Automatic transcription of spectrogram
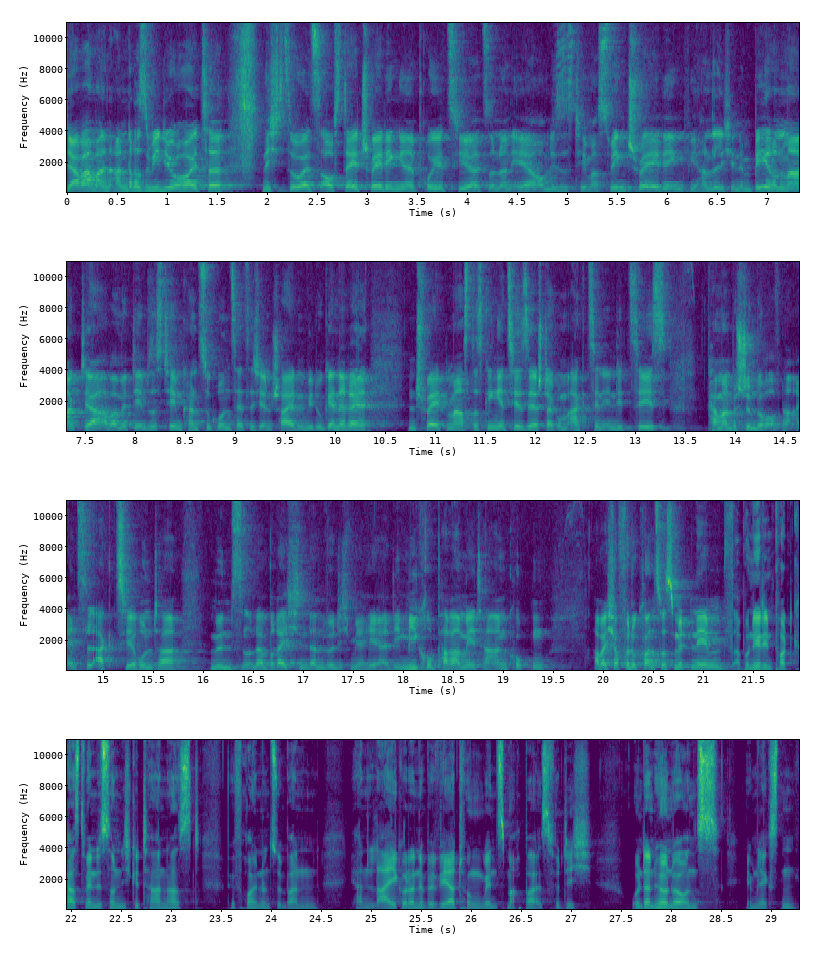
Ja, war mal ein anderes Video heute, nicht so jetzt auf Day Trading äh, projiziert, sondern eher um dieses Thema Swing Trading, wie handle ich in dem Bärenmarkt, ja, aber mit dem System kannst du grundsätzlich entscheiden, wie du generell einen Trade machst. Das ging jetzt hier sehr stark um Aktienindizes, kann man bestimmt auch auf eine Einzelaktie runter münzen oder brechen, dann würde ich mir hier eher die Mikroparameter angucken aber ich hoffe, du konntest was mitnehmen. Abonnier den Podcast, wenn du es noch nicht getan hast. Wir freuen uns über ein, ja, ein Like oder eine Bewertung, wenn es machbar ist für dich. Und dann hören wir uns im nächsten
